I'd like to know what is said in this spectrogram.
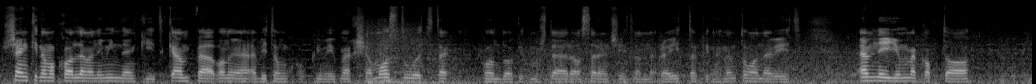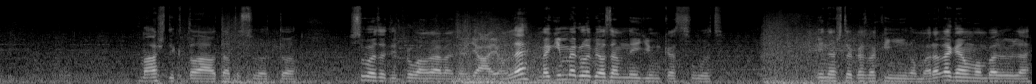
senki nem akar lemenni, mindenki itt kempel, van olyan evitunk, aki még meg sem mozdult, te gondolok itt most erre a szerencsétlenre itt, akinek nem tudom a nevét. M4-ünk megkapta a második találatát a szülöttől. Szultot itt próbálom elvenni, hogy álljon le, megint meglövi az M4-ünket szult. Innestől kezdve kinyílom, mert elegem van belőle.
